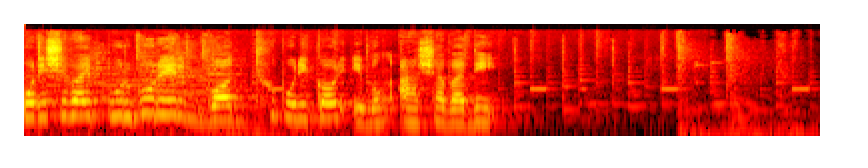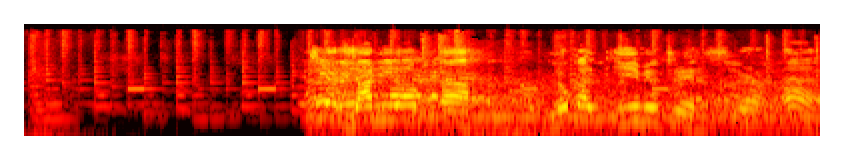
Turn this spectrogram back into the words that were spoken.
পরিষেবায় পূর্ব রেল বদ্ধপরিকর এবং আশাবাদী। Of uh, local EMU trains. Yeah. Uh,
